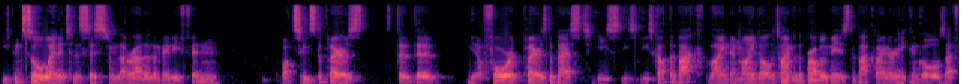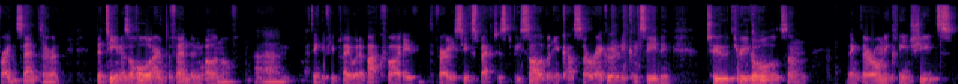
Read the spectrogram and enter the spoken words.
He's been so wedded to the system that rather than maybe fitting what suits the players, the the you know forward players the best. He's he's he's got the back line in mind all the time. But the problem is the back line are leaking goals left, right, and centre, and the team as a whole aren't defending well enough. Um, I think if you play with a back five, the very least you expect us to be solid. But Newcastle are regularly conceding two, three goals, and I think their only clean sheets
